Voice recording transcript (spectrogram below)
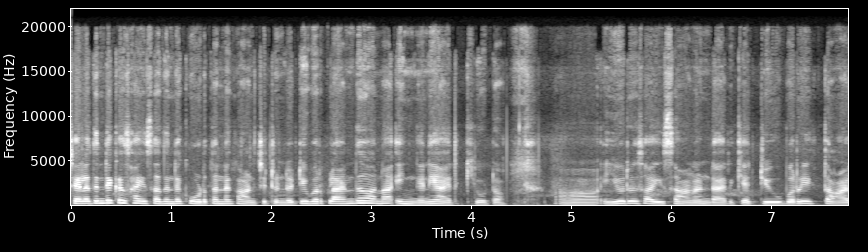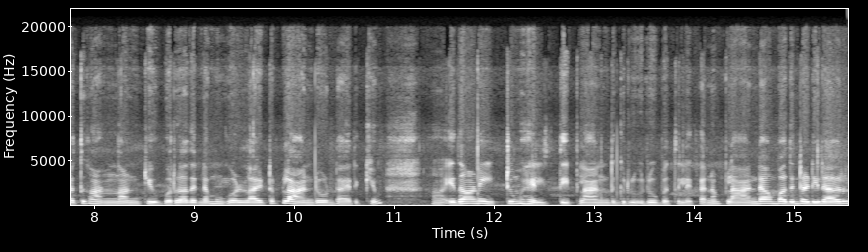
ചിലതിന്റെയൊക്കെ സൈസ് അതിന്റെ കൂടെ തന്നെ കാണിച്ചിട്ടുണ്ട്. ട്യൂബർ പ്ലാന്റ് എന്ന് പറഞ്ഞാൽ ഇങ്ങനെയായിരിക്കും കേട്ടോ. ഈ ഒരു സൈസാണ് ഉണ്ടായിരിക്കുക. ട്യൂബർ ഈ താഴത്ത് കാണുന്നതാണ് ട്യൂബർ അതിന്റെ മുകളിലായിട്ട് പ്ലാന്റും ഉണ്ടായിരിക്കും. ഇതാണ് ഏറ്റവും ഹെൽത്തി പ്ലാന്റ് രൂപത്തിൽ കാരണം പ്ലാന്റ് ആകുമ്പോൾ അതിന്റെ അടിയിൽ ആ ഒരു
